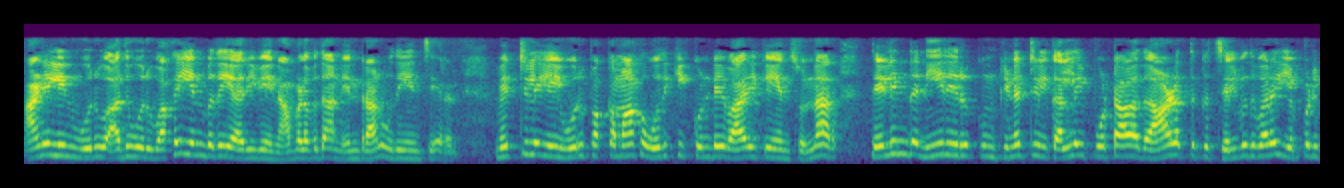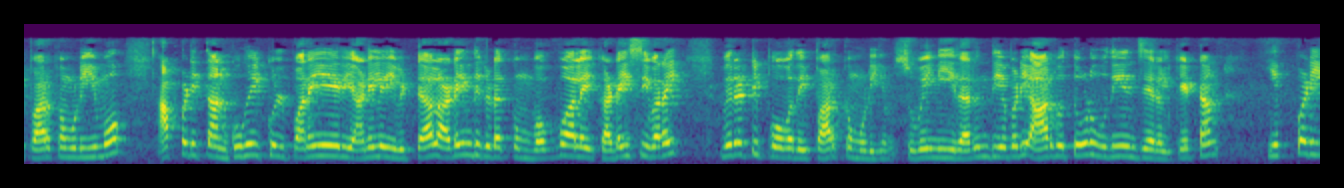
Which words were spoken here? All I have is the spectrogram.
அணிலின் ஒரு அது ஒரு வகை என்பதை அறிவேன் அவ்வளவுதான் என்றான் உதயஞ்சேரல் வெற்றிலையை ஒரு பக்கமாக ஒதுக்கி கொண்டே வாரிக்கையன் சொன்னார் தெளிந்த நீர் இருக்கும் கிணற்றில் கல்லை போட்டால் அது ஆழத்துக்கு செல்வது வரை எப்படி பார்க்க முடியுமோ அப்படித்தான் குகைக்குள் பனையேறி அணிலை விட்டால் அடைந்து கிடக்கும் வௌவாலை கடைசி வரை விரட்டிப் போவதை பார்க்க முடியும். சுவை நீர் அருந்தியபடி ஆர்வத்தோடு உதயஞ்சேரல் கேட்டான் எப்படி?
